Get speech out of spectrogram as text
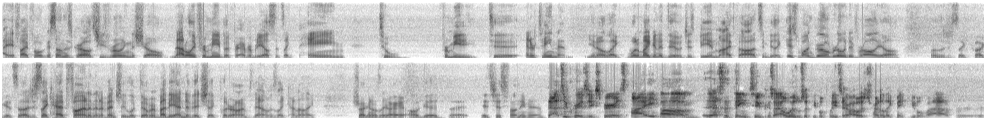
I, if I focus on this girl, she's ruining the show, not only for me, but for everybody else that's like paying to for me to entertain them. You know, like what am I gonna do? Just be in my thoughts and be like, this one girl ruined it for all y'all. I was just like, fuck it. So I just like had fun and then eventually looked over and by the end of it, she like put her arms down, was like kind of like shrugging. I was like, all right, all good. But it's just funny, man. That's a crazy experience. I um that's the thing too, because I always was a people pleaser. I always try to like make people laugh or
